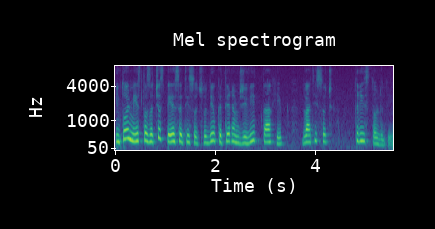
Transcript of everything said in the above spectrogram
In to je mesto za čez 50 tisoč ljudi, v katerem živi ta hip 2300 ljudi.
